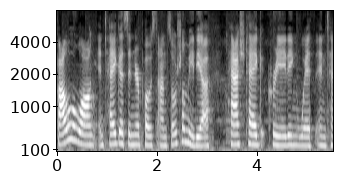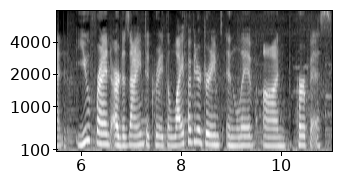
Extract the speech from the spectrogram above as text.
Follow along and tag us in your post on social media. Hashtag creating with intent. You, friend, are designed to create the life of your dreams and live on purpose.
